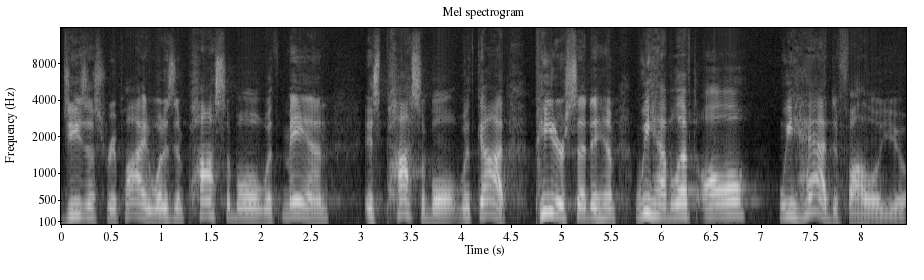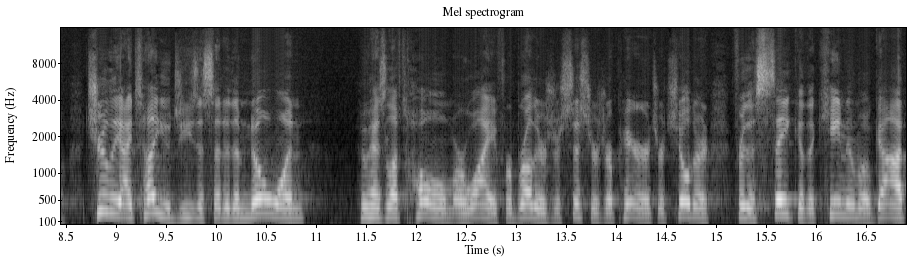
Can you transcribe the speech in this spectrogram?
Jesus replied, What is impossible with man is possible with God. Peter said to him, We have left all we had to follow you. Truly, I tell you, Jesus said to them, No one who has left home or wife or brothers or sisters or parents or children for the sake of the kingdom of God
